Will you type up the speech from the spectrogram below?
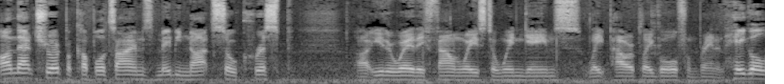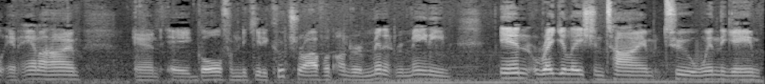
on that trip. A couple of times, maybe not so crisp. Uh, either way, they found ways to win games. Late power play goal from Brandon Hagel in Anaheim, and a goal from Nikita Kucherov with under a minute remaining in regulation time to win the game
